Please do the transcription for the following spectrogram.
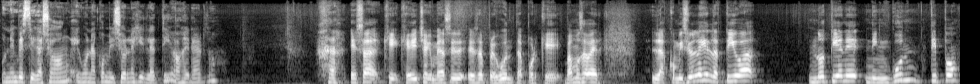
una investigación en una comisión legislativa, Gerardo? Esa, que, he dicho que me hace esa pregunta, porque vamos a ver, la comisión legislativa no tiene ningún tipo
